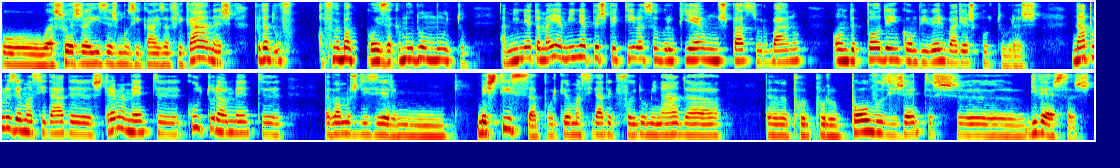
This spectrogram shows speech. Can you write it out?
o, as suas raízes musicais africanas. Portanto, foi uma coisa que mudou muito. A minha também a minha perspectiva sobre o que é um espaço urbano onde podem conviver várias culturas. Nápoles é uma cidade extremamente culturalmente, vamos dizer, hum, mestiça, porque é uma cidade que foi dominada uh, por, por povos e gentes uh, diversas.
